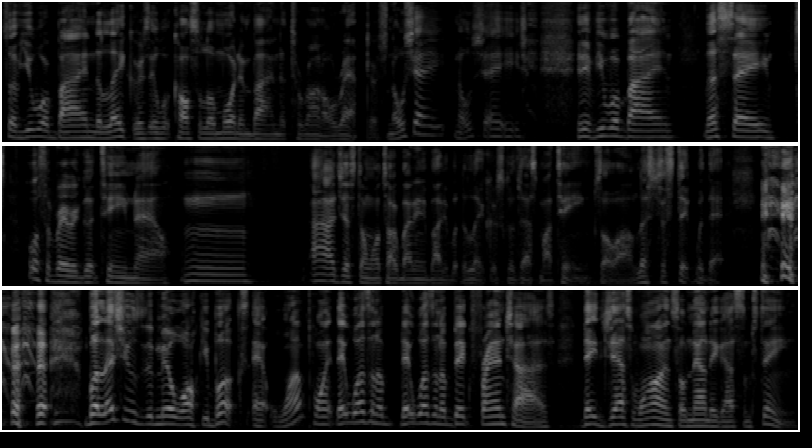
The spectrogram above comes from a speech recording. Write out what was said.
So if you were buying the Lakers, it would cost a little more than buying the Toronto Raptors. No shade, no shade. if you were buying, let's say, what's a very good team now? Mm, I just don't want to talk about anybody but the Lakers because that's my team. So uh, let's just stick with that. but let's use the Milwaukee Bucks. At one point, they wasn't a they wasn't a big franchise. They just won, so now they got some steam.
